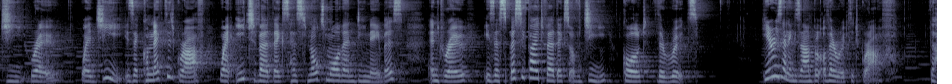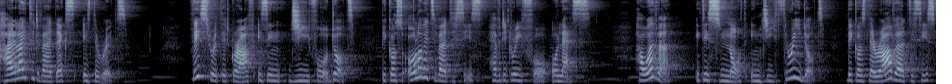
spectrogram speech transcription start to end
g rho, where g is a connected graph where each vertex has not more than d neighbors, and rho is a specified vertex of g called the root. Here is an example of a rooted graph. The highlighted vertex is the root. This rooted graph is in G4 dot because all of its vertices have degree 4 or less. However, it is not in G3 dot because there are vertices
